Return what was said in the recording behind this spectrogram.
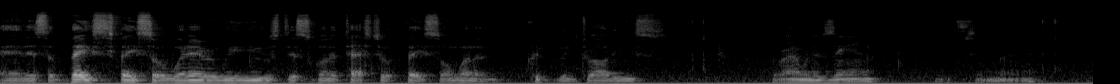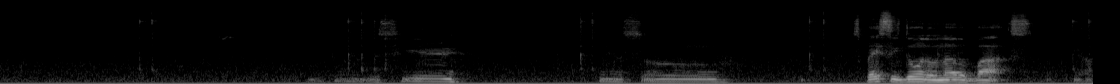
and it's a base face so whatever we use this is going to attach to a face so I'm going to quickly draw these parameters in. here. And so it's basically doing another box, you know.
